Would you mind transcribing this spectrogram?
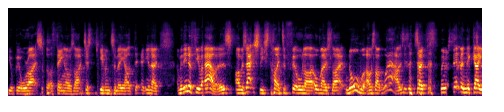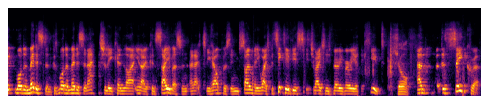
you'll be all right, sort of thing. I was like, Just give them to me. I'll, you know, and within a few hours, I was actually starting to feel like almost like normal. I was like, Wow. This is, so we must never negate modern medicine because modern medicine actually can, like, you know, can save us and, and actually help us in so many ways, particularly if this situation is very, very acute. Sure. Um, but the secret,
